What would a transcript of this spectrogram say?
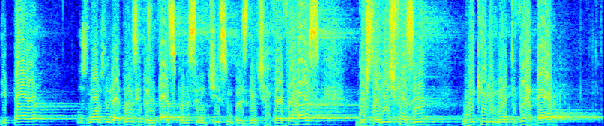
e para os novos vereadores representados pelo excelentíssimo presidente Rafael Ferraz, gostaria de fazer o requerimento verbal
